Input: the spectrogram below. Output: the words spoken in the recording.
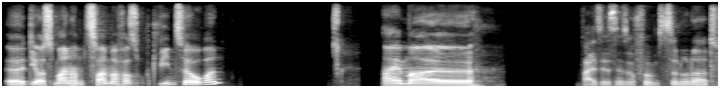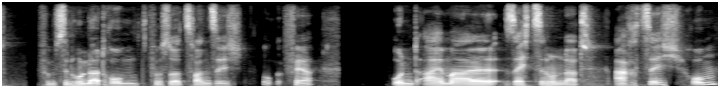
Äh, die Osmanen haben zweimal versucht, Wien zu erobern einmal, weiß ich jetzt nicht, so 1500, 1500 rum, 1520 ungefähr. Und einmal 1680 rum.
